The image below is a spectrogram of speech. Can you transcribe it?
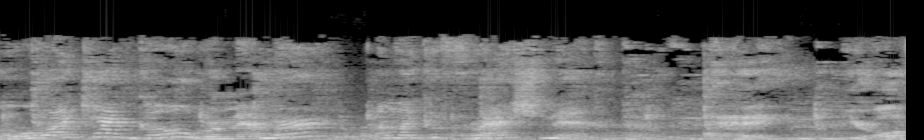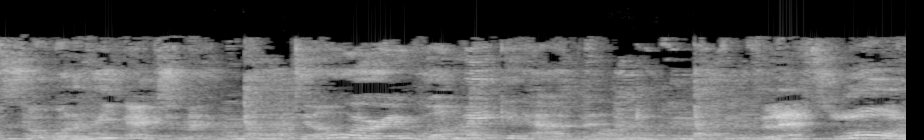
Oh, I can't go, remember? I'm like a freshman. Hey, you're also one of the X-Men. Don't worry, we'll make it happen. Let's roll.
